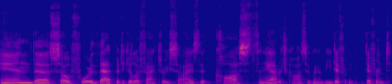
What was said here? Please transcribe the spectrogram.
And uh, so for that particular factory size, the costs and the average costs are going to be different. different.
